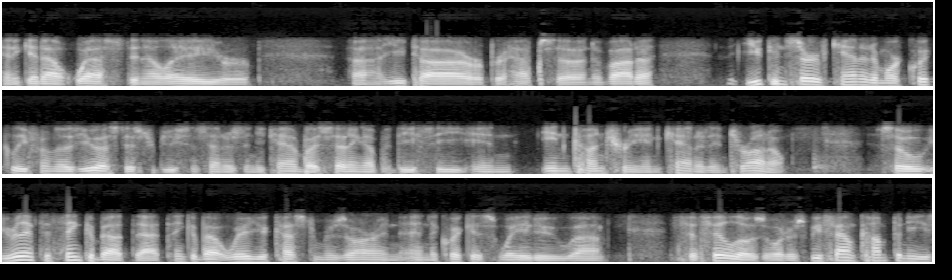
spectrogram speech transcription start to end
and again out west in LA or uh, Utah or perhaps uh, Nevada, you can serve Canada more quickly from those U.S. distribution centers than you can by setting up a DC in in country in Canada in Toronto. So you really have to think about that. Think about where your customers are and, and the quickest way to uh, fulfill those orders. We found companies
